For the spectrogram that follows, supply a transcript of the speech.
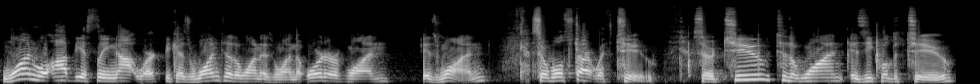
1 will obviously not work because 1 to the 1 is 1. The order of 1 is 1. So we'll start with 2. So 2 to the 1 is equal to 2.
